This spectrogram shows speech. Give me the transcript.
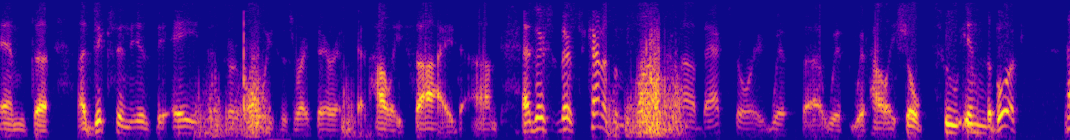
and uh, Dixon is the aide that sort of always is right there at, at Holly's side. Um, and there's there's kind of some fun uh, backstory with uh, with with Holly Schultz, who in the book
